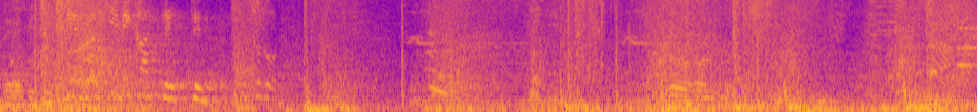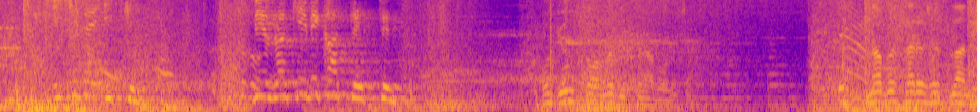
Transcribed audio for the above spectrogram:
Mücadele bizim. Bir rakibi katlettin. İkide iki. Bir rakibi katlettin. Bugün zorlu bir sınav olacak. Nabızları hızlanıyor.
